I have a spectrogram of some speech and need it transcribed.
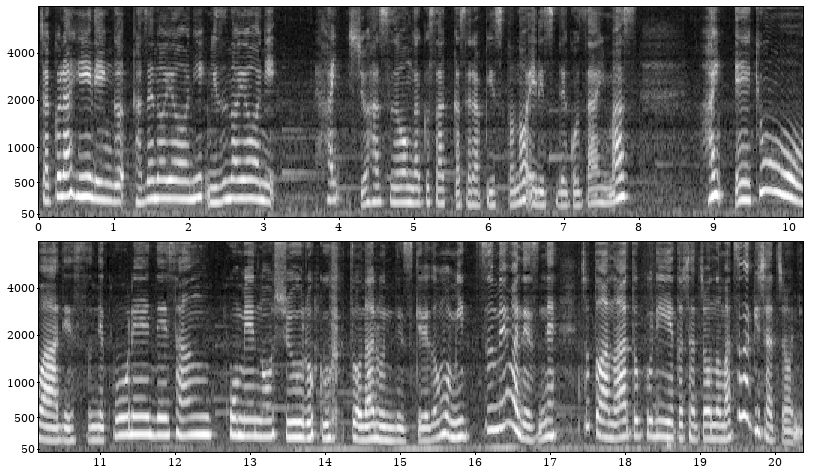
チャクラヒーリング風のように水のように。はい周波数音楽作家セラピストのエリスでございます。はい、えー、今日はですねこれで3個目の収録 となるんですけれども3つ目はですねちょっとあのアートクリエイト社長の松垣社長に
